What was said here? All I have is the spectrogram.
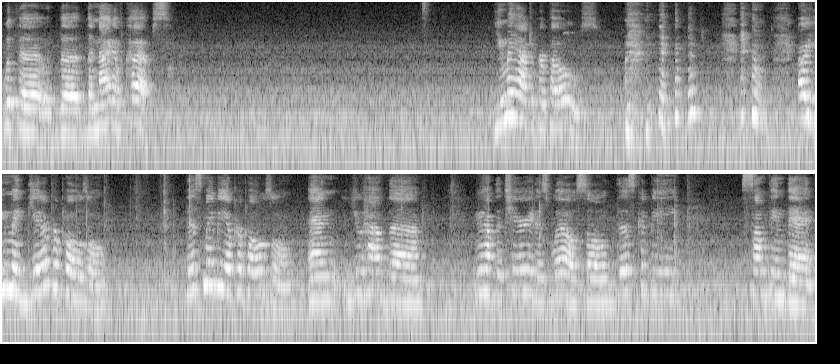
with the, the, the Knight of Cups, you may have to propose. or you may get a proposal. This may be a proposal and you have the you have the chariot as well. So this could be something that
